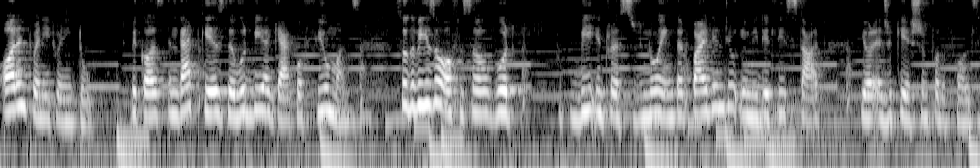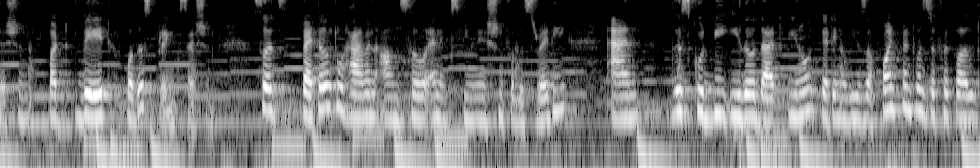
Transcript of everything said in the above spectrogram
or in 2022 because in that case there would be a gap of few months. So the visa officer would be interested in knowing that why didn't you immediately start your education for the fall session but wait for the spring session. So it's better to have an answer and explanation for this ready and this could be either that you know getting a visa appointment was difficult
